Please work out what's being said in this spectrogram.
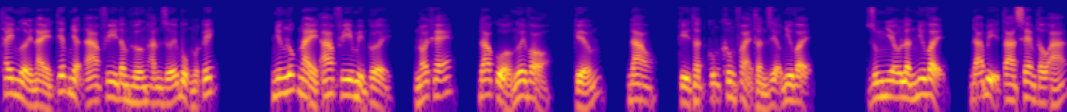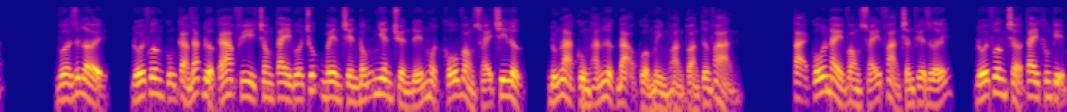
thay người này tiếp nhận a phi đâm hướng hắn dưới bụng một kích nhưng lúc này a phi mỉm cười, nói khẽ, đao của ngươi vỏ, kiếm, đao, kỳ thật cũng không phải thần diệu như vậy. Dùng nhiều lần như vậy, đã bị ta xem thấu á. Vừa dứt lời, đối phương cũng cảm giác được a phi trong tay đũa trúc bên trên bỗng nhiên chuyển đến một cỗ vòng xoáy chi lực, đúng là cùng hắn lực đạo của mình hoàn toàn tương phản. Tại cỗ này vòng xoáy phản chân phía dưới, đối phương trở tay không kịp,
